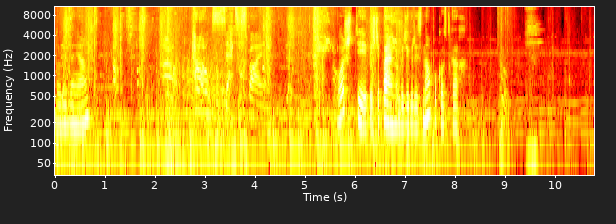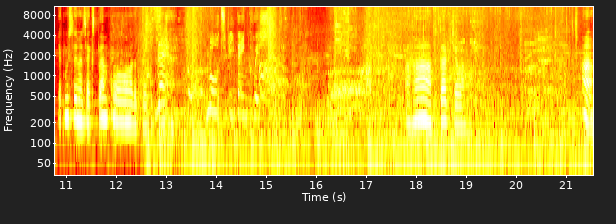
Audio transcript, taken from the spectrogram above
Do widzenia. Łoż ty, jeszcze pająk będzie gryzł, no, po kostkach. My stoimy z expem? O, dopiero to. Aha, to tak działa. A.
